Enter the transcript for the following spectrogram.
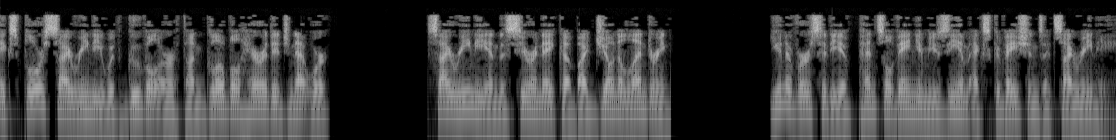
Explore Cyrene with Google Earth on Global Heritage Network. Cyrene and the Cyrenaica by Jona Lendering University of Pennsylvania Museum excavations at Cyrene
